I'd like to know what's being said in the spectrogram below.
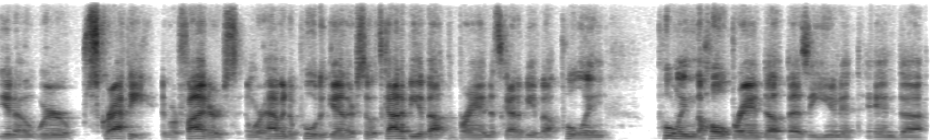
you know we're scrappy and we're fighters and we're having to pull together. So it's got to be about the brand. It's got to be about pulling pulling the whole brand up as a unit. And uh,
